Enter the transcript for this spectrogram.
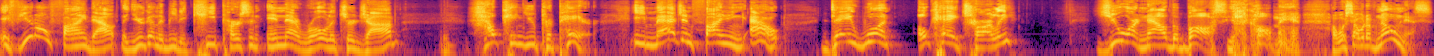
if you don't find out that you're going to be the key person in that role at your job, how can you prepare? Imagine finding out day one, okay, Charlie, you are now the boss. You're like, oh man, I wish I would have known this.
